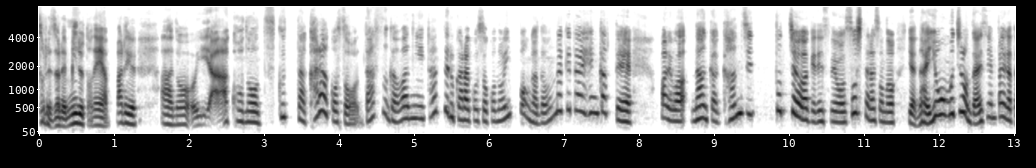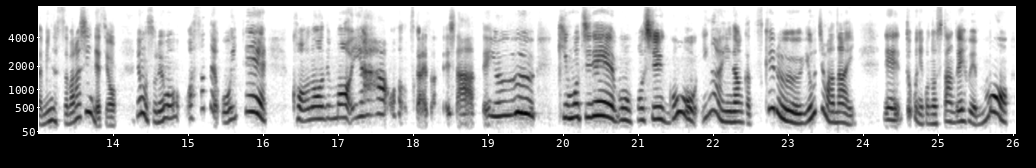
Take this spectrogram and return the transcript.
それぞれ見るとね、やっぱり、あの、いや、この作ったからこそ、出す側に立ってるからこそ、この1本がどんだけ大変かって、やっぱりはなんか感じ取っちゃうわけですよ。そしたらその、いや、内容ももちろん大先輩方みんな素晴らしいんですよ。でもそれをわさておいて、こので、も、いや、お疲れさんでしたっていう気持ちで、もう星5以外になんかつける余地はない。で、特にこのスタンド FM も、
